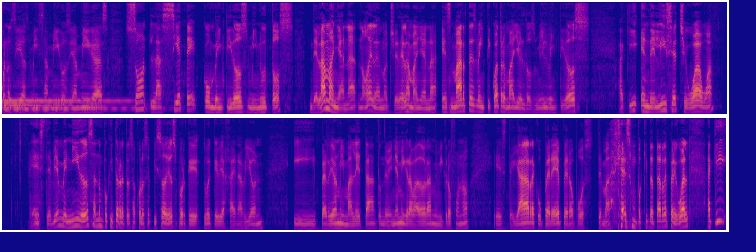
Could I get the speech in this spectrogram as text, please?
buenos días mis amigos y amigas. Son las 7 con 22 minutos de la mañana, no de la noche, de la mañana. Es martes 24 de mayo del 2022. Aquí en Delicia, Chihuahua. Este, bienvenidos. Ando un poquito retrasado con los episodios porque tuve que viajar en avión y perdieron mi maleta donde venía mi grabadora, mi micrófono. Este, ya la recuperé, pero pues ya es un poquito tarde, pero igual aquí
